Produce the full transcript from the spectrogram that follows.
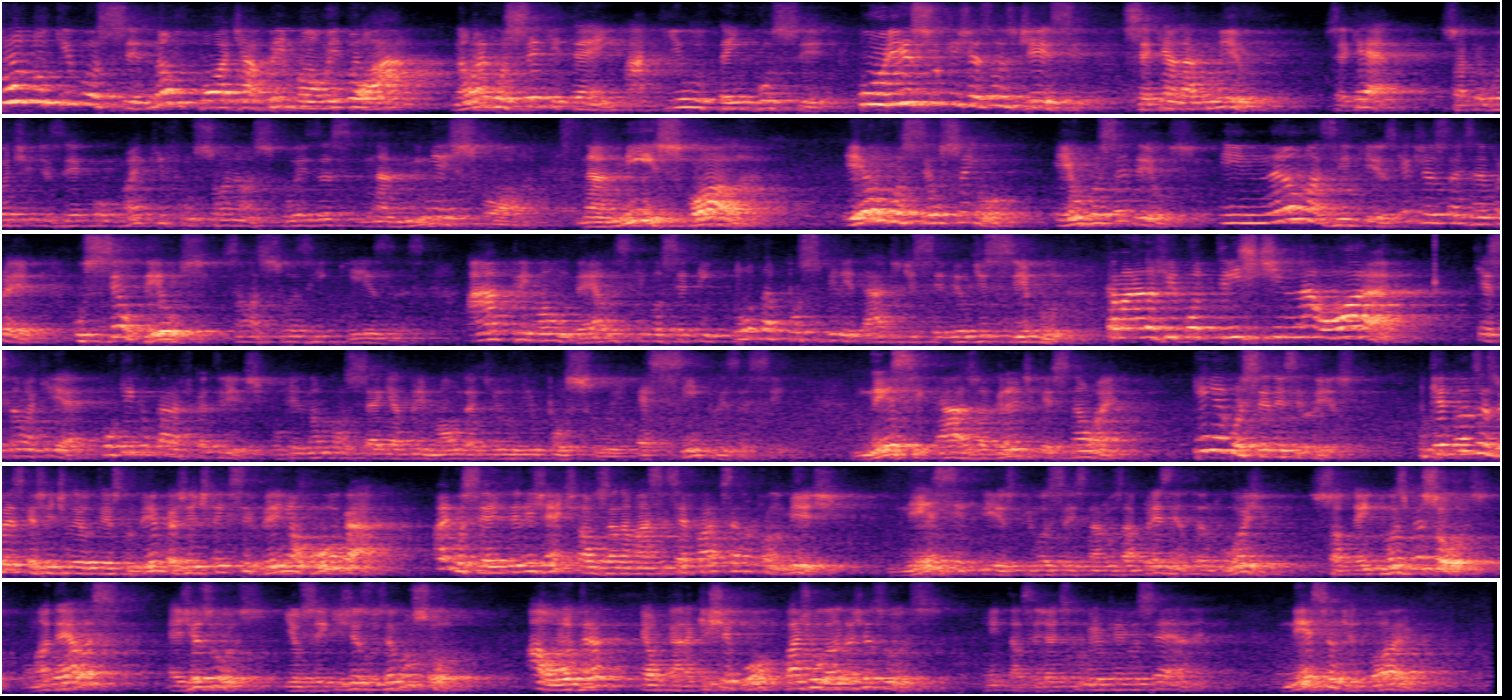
Tudo que você não pode abrir mão e doar, não é você que tem, aquilo tem você. Por isso que Jesus disse: Você quer andar comigo? Você quer? Só que eu vou te dizer como é que funcionam as coisas na minha escola. Na minha escola, eu vou ser o Senhor, eu vou ser Deus, e não as riquezas. O que, é que Jesus está dizendo para ele? O seu Deus são as suas riquezas. Abre mão delas que você tem toda a possibilidade de ser meu discípulo. O camarada ficou triste na hora questão aqui é, por que, que o cara fica triste? Porque ele não consegue abrir mão daquilo que o possui. É simples assim. Nesse caso, a grande questão é, quem é você nesse texto? Porque todas as vezes que a gente lê o texto bíblico, a gente tem que se ver em algum lugar. Aí você é inteligente, está usando a massa encefálica, você está falando, Mish, nesse texto que você está nos apresentando hoje, só tem duas pessoas. Uma delas é Jesus, e eu sei que Jesus eu não sou. A outra é o cara que chegou bajulando a Jesus. Então você já descobriu quem você é, né? Nesse auditório,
